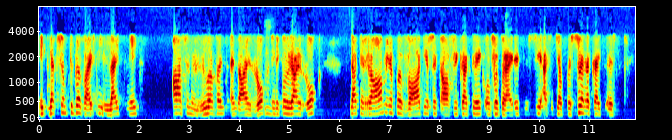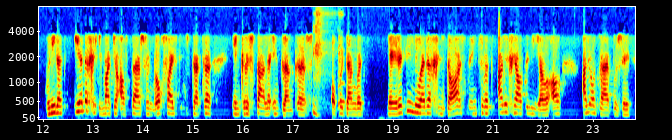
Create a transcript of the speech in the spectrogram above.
het niks om te bewys nie. Lyk net asemrowend in daai rok. En ek wil daai rok laat raam en op 'n waad deur Suid-Afrika trek om verbreide te sê as dit jou persoonlikheid is moenie dat enige iemand jou afpers vir nog 15 strikke en kristalle en blinkers op 'n ding wat jy het dit nie nodig nie. Daar is mense wat al die geld in die jou al al die ontwerpers het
